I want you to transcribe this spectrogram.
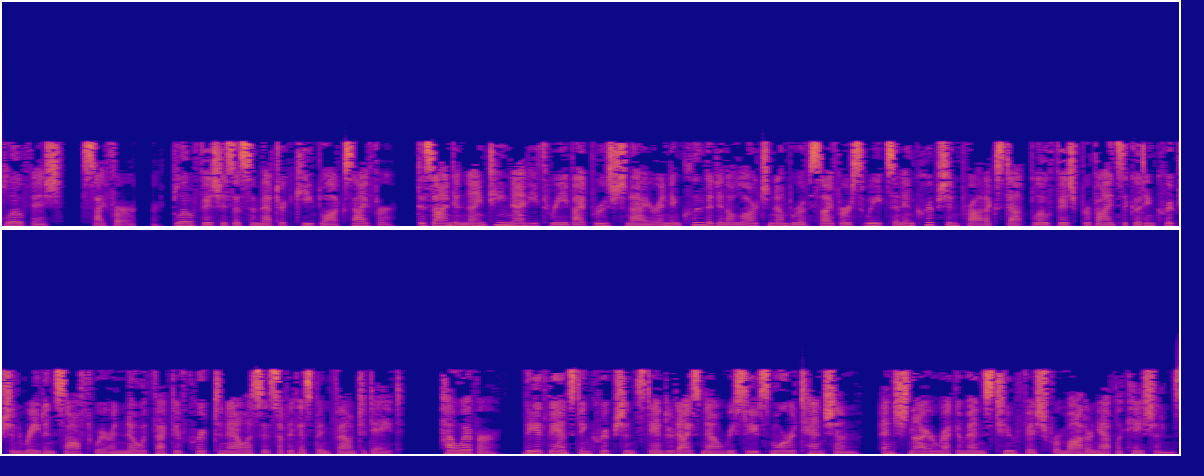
Blowfish, Cipher. Blowfish is a symmetric key block cipher, designed in 1993 by Bruce Schneier and included in a large number of cipher suites and encryption products. Blowfish provides a good encryption rate in software and no effective cryptanalysis of it has been found to date. However, the advanced encryption standard AES now receives more attention, and Schneier recommends Twofish for modern applications.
